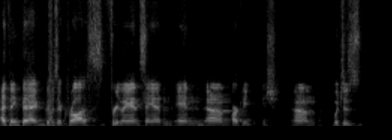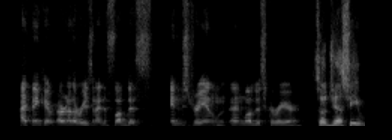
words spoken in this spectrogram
I think that goes across freelance and and um, marketing, um, which is I think another reason I just love this industry and, and love this career. So Jesse,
